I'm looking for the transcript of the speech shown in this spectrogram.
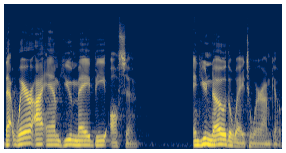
that where I am, you may be also. And you know the way to where I'm going.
